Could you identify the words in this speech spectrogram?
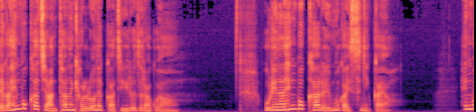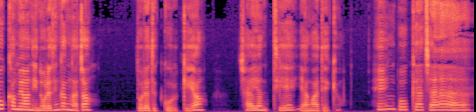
내가 행복하지 않다는 결론에까지 이르더라고요. 우리는 행복할 의무가 있으니까요. 행복하면 이 노래 생각나죠? 노래 듣고 올게요. 자이언티의 양화대교. 행복하자.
